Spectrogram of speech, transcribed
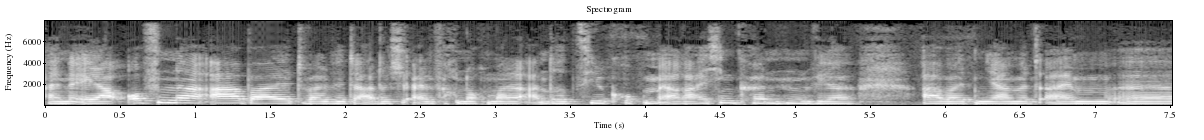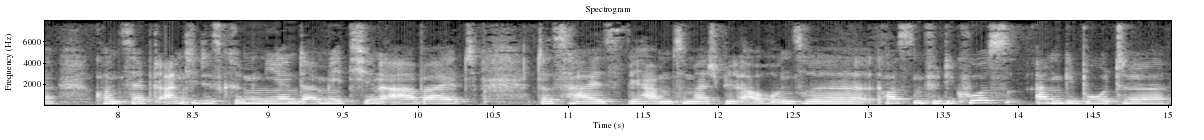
eine eher offene Arbeit, weil wir dadurch einfach nochmal andere Zielgruppen erreichen könnten. Wir arbeiten ja mit einem äh, Konzept antidiskriminierender Mädchenarbeit. Das heißt, wir haben zum Beispiel auch unsere Kosten für die Kursangebote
